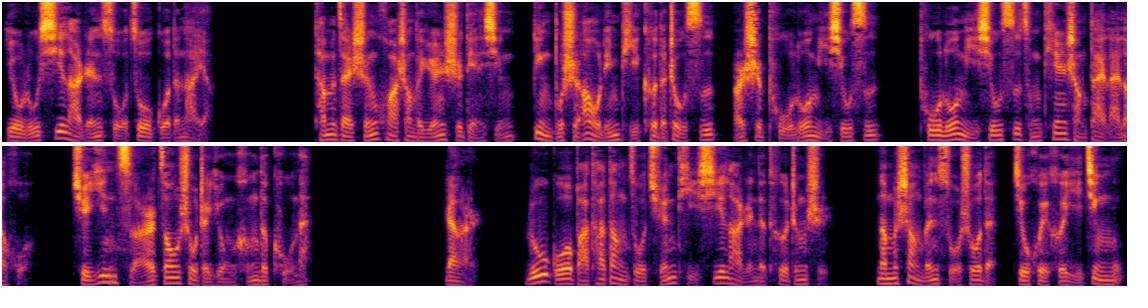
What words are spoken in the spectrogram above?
有如希腊人所做过的那样。他们在神话上的原始典型，并不是奥林匹克的宙斯，而是普罗米修斯。普罗米修斯从天上带来了火，却因此而遭受着永恒的苦难。然而，如果把它当作全体希腊人的特征时，那么上文所说的就会和以敬慕。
